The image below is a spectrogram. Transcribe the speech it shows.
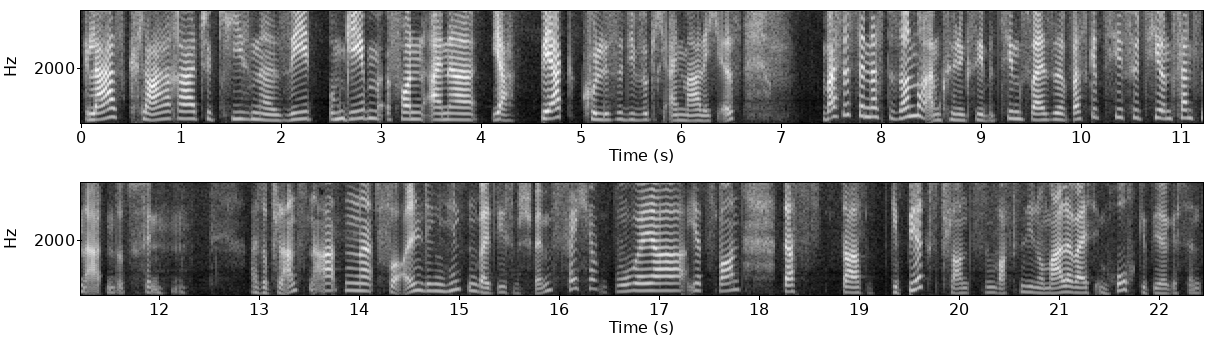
Glasklarer, türkisener See, umgeben von einer ja, Bergkulisse, die wirklich einmalig ist. Was ist denn das Besondere am Königssee, beziehungsweise was gibt es hier für Tier- und Pflanzenarten so zu finden? Also Pflanzenarten, vor allen Dingen hinten bei diesem Schwemmfächer, wo wir ja jetzt waren, das da Gebirgspflanzen wachsen, die normalerweise im Hochgebirge sind,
